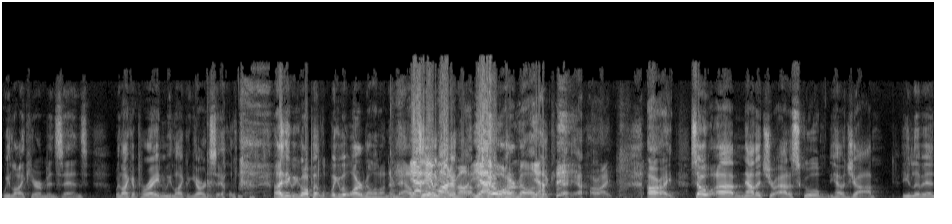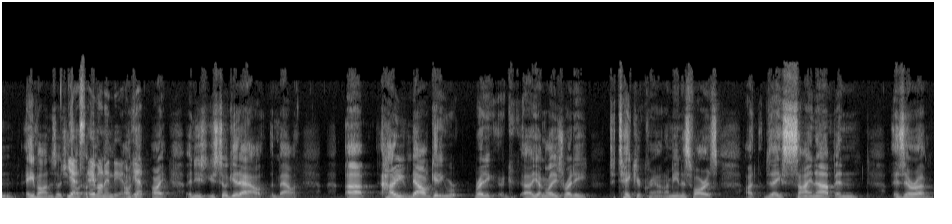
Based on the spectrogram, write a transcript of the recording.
we like here in Vincennes. We like a parade and we like a yard sale. I think we can go put we can put watermelon on there now. Yeah, too. and watermelon. Yeah. and watermelon. Yeah. Okay, all right, all right. So um, now that you're out of school, you have a job. You live in Avon, is that what you Yes, Avon, Indiana. Okay, Yep. all right, and you, you still get out about. Uh, how are you now getting ready, uh, young ladies ready to take your crown? I mean, as far as uh, do they sign up and is there a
